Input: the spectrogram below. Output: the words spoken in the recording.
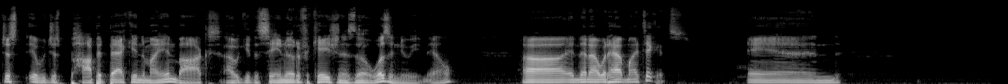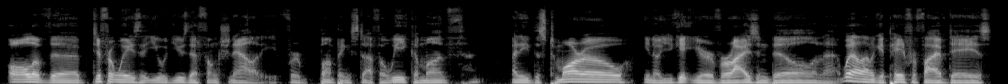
Just it would just pop it back into my inbox. I would get the same notification as though it was a new email, uh, and then I would have my tickets and all of the different ways that you would use that functionality for bumping stuff a week, a month. I need this tomorrow. You know, you get your Verizon bill, and uh, well, I don't get paid for five days.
